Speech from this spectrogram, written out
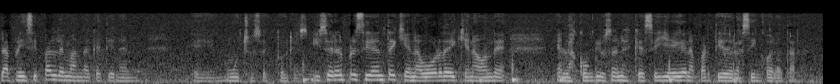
la principal demanda que tienen eh, muchos sectores. Y será el presidente quien aborde y quien ahonde en las conclusiones que se lleguen a partir de las 5 de la tarde.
